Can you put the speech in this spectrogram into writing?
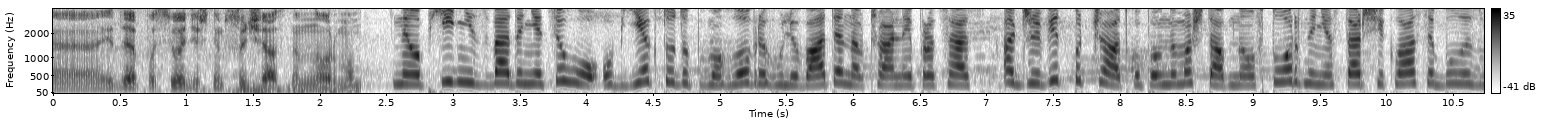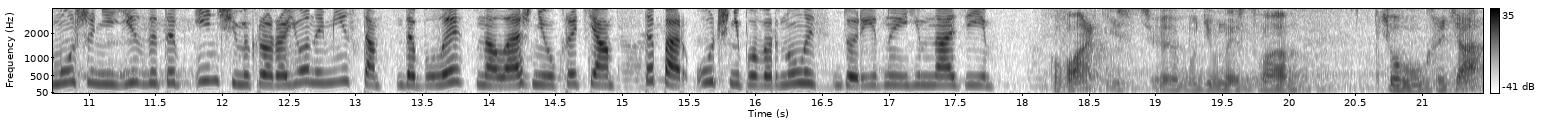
е, йде по сьогоднішнім сучасним нормам. Необхідність зведення цього об'єкту допомогло врегулювати навчальний процес. Адже від початку повномасштабного вторгнення старші класи були змушені їздити в інші мікрорайони міста, де були належні укриття. Тепер учні повернулись до рідної гімназії. Вартість е, будівництва цього укриття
